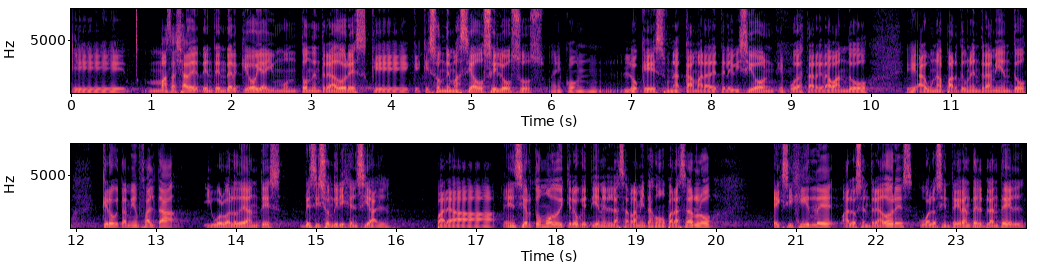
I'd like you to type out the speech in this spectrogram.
Eh, más allá de, entender que hoy hay un montón de entrenadores que, son demasiado celosos eh, con lo que es una cámara de televisión que pueda estar grabando alguna parte de un entrenamiento, creo que también falta, y vuelvo a lo de antes, decisión dirigencial para, en cierto modo, y creo que tienen las herramientas como para hacerlo, exigirle a los entrenadores o a los integrantes del plantel,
